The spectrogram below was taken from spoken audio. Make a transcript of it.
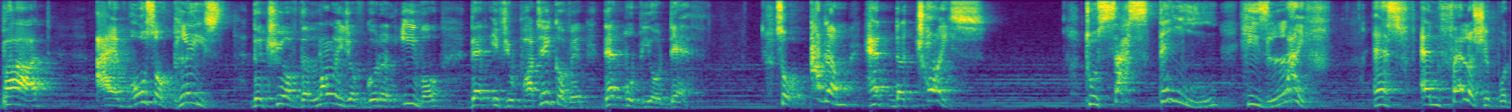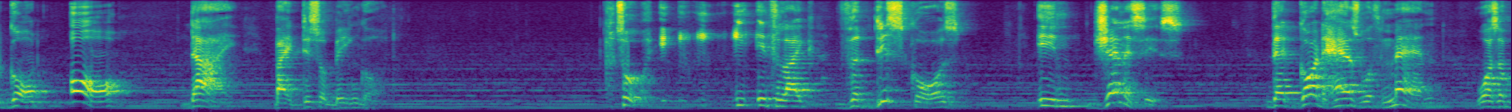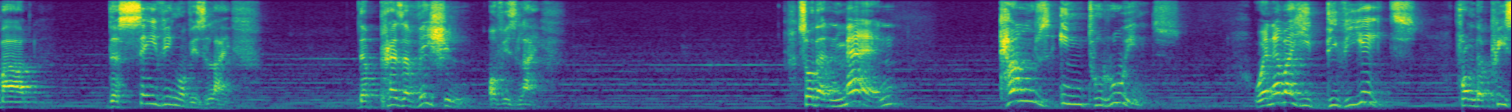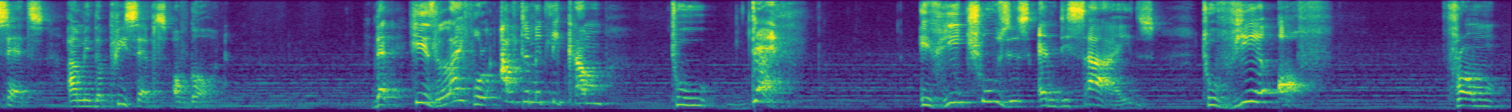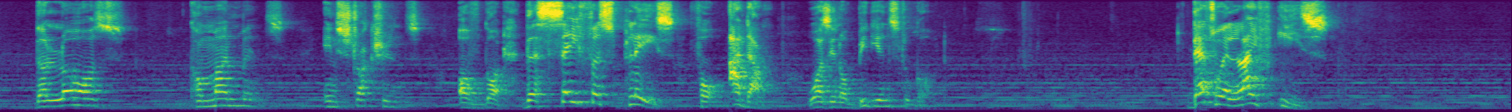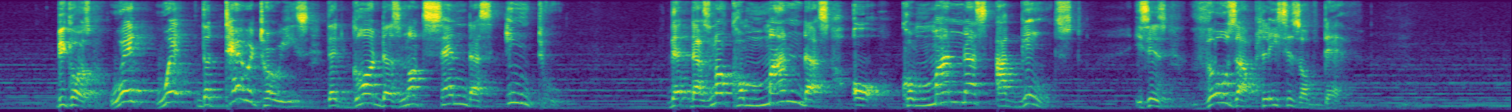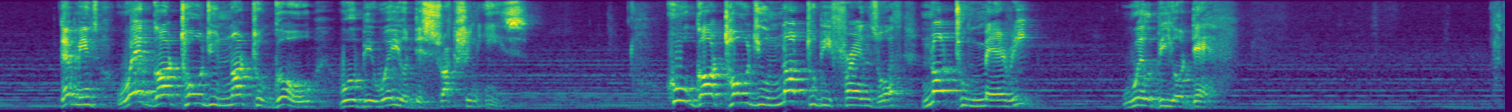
But I have also placed the tree of the knowledge of good and evil, that if you partake of it, that will be your death. So Adam had the choice to sustain his life as, and fellowship with God or die by disobeying God. So it, it, it's like the discourse in Genesis that God has with man was about the saving of his life, the preservation of his life. So that man comes into ruins whenever he deviates from the precepts, I mean the precepts of God. That his life will ultimately come to death if he chooses and decides to veer off from the laws, commandments, instructions of God. The safest place for Adam was in obedience to God. That's where life is. Because when, when the territories that God does not send us into, that does not command us or command us against, he says, those are places of death. That means where God told you not to go will be where your destruction is. Who God told you not to be friends with, not to marry, will be your death.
